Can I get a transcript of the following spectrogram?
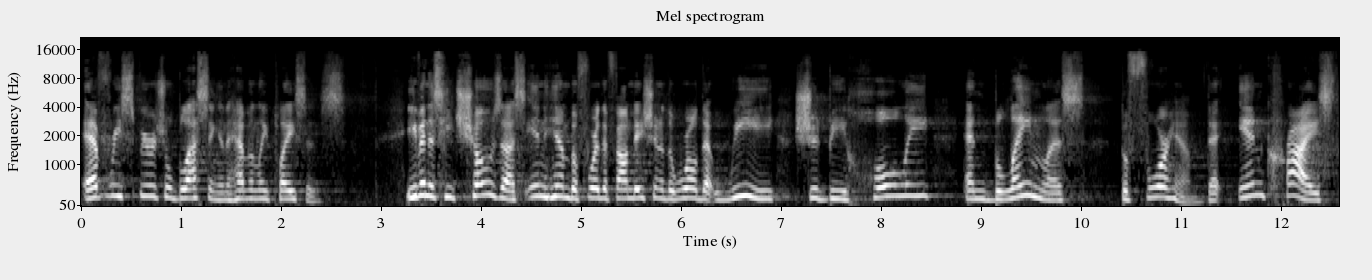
every spiritual blessing in the heavenly places. Even as he chose us in him before the foundation of the world, that we should be holy and blameless before him. That in Christ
